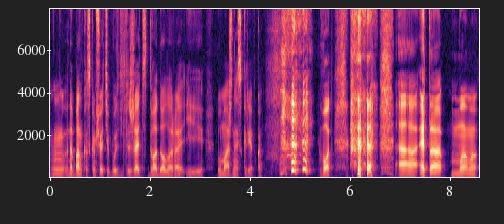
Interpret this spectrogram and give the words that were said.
на банковском счете будет лежать 2 доллара и бумажная скрепка. Вот. А, Это мама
